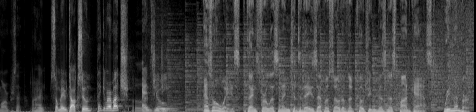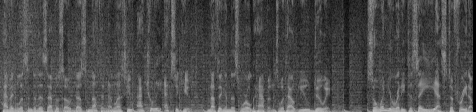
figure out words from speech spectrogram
100%. All right. So maybe talk soon. Thank you very much. and Let's GG. go. As always, thanks for listening to today's episode of the Coaching Business Podcast. Remember, having listened to this episode does nothing unless you actually execute. Nothing in this world happens without you doing. So when you're ready to say yes to freedom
